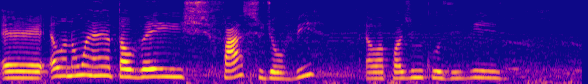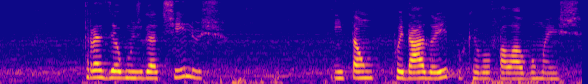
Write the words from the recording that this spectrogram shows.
é, ela não é talvez fácil de ouvir, ela pode inclusive trazer alguns gatilhos. Então, cuidado aí, porque eu vou falar algumas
